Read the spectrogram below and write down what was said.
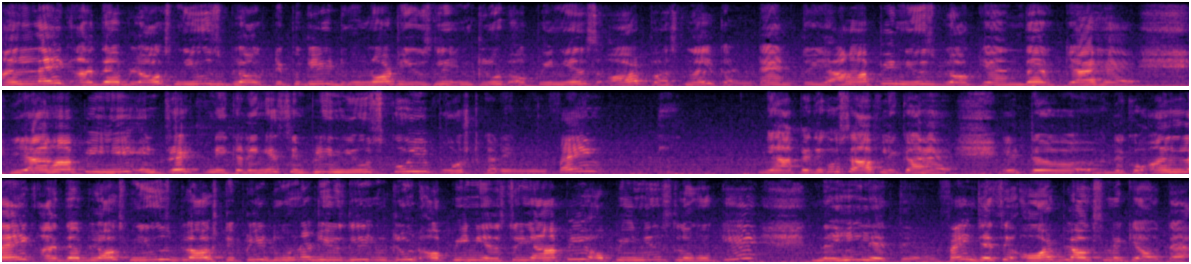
unlike other blogs news blog typically do not usually include opinions और पर्सनल कंटेंट तो यहाँ पे न्यूज़ ब्लॉग के अंदर क्या है? यहाँ पे ये इंटरेक्ट नहीं करेंगे सिंपली न्यूज़ को ये पोस्ट करेंगे। फाइन यहाँ पे देखो साफ़ लिखा है। इट uh, देखो unlike other blogs news blogs typically do not usually include opinions तो यहाँ पे ओपिनियंस लोगों के नहीं लेते हैं। फाइन जैसे और ब्लॉग्स में क्या होता है?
